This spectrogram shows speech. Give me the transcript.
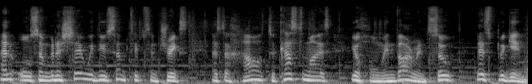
and also I'm going to share with you some tips and tricks as to how to customize your home environment. So let's begin.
